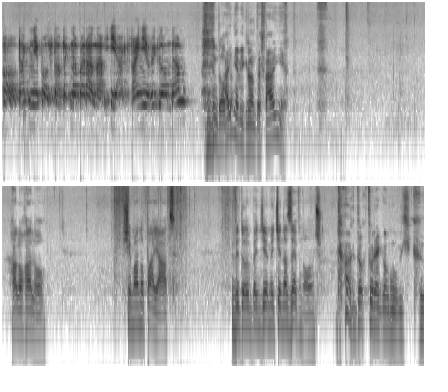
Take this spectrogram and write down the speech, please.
O, tak mnie postaw, na barana. Jak, fajnie wyglądam? Dobra. Fajnie wyglądasz, fajnie. Halo, halo. Siemano pajac. Wydobędziemy cię na zewnątrz. Do, do którego mówisz, kur...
